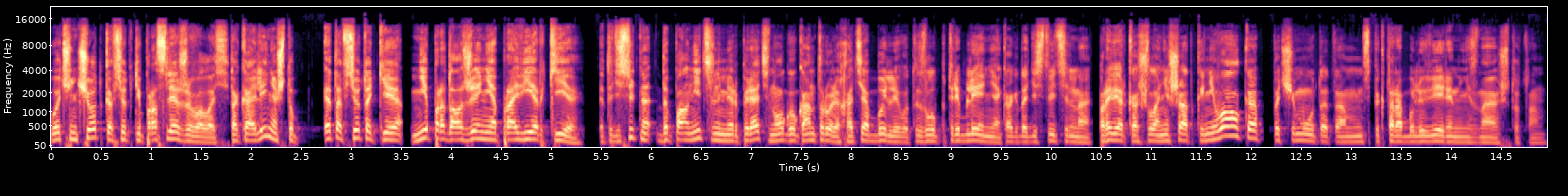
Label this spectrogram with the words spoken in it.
очень четко все-таки прослеживалась такая линия, что это все-таки не продолжение проверки. Это действительно дополнительные мероприятия налогового контроля. Хотя были вот и злоупотребления, когда действительно проверка шла ни шатка, ни валка. Почему-то там инспектора были уверены, не знаю, что там.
